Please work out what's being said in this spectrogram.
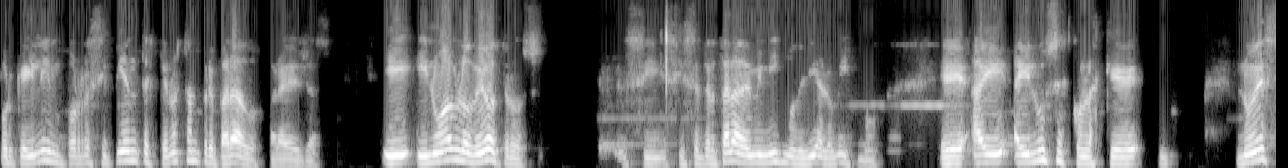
por Keilim, por recipientes que no están preparados para ellas. Y, no hablo de otros, si, se tratara de mí mismo diría lo mismo. Eh, hay, hay luces con las que no, es,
